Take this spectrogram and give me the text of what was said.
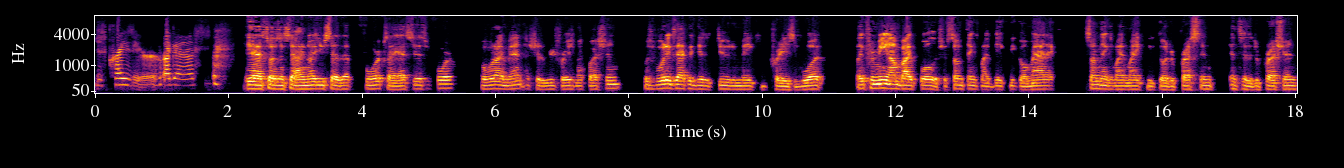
just crazier, I guess. Yeah, so I was gonna say, I know you said that before because I asked you this before, but what I meant, I should have rephrased my question, was what exactly did it do to make you crazy? What, like for me, I'm bipolar, so some things might make me go manic, some things might make me go depressing into the depression.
